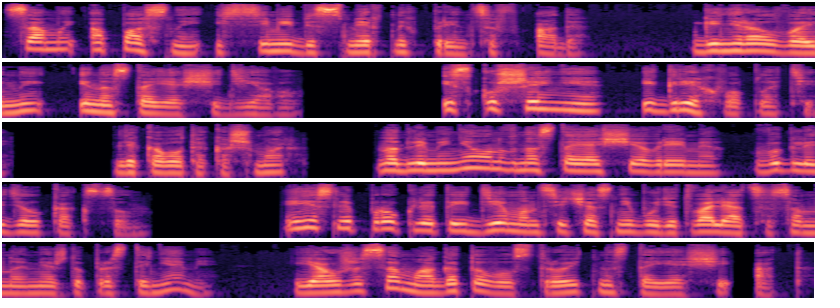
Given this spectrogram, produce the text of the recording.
самый опасный из семи бессмертных принцев ада, генерал войны и настоящий дьявол. Искушение и грех во плоти. Для кого-то кошмар, но для меня он в настоящее время выглядел как сон. И если проклятый демон сейчас не будет валяться со мной между простынями, я уже сама готова устроить настоящий ад.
